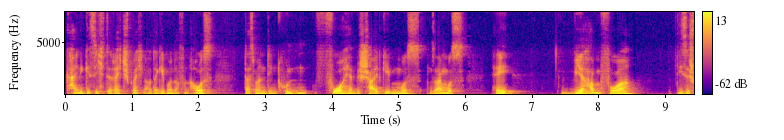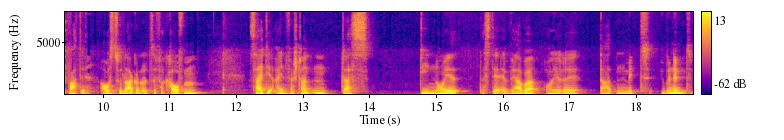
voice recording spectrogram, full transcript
keine gesicherte Rechtsprechung, aber da geht man davon aus, dass man den Kunden vorher Bescheid geben muss und sagen muss, hey, wir haben vor, diese Sparte auszulagern oder zu verkaufen. Seid ihr einverstanden, dass die neue, dass der Erwerber eure Daten mit übernimmt?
